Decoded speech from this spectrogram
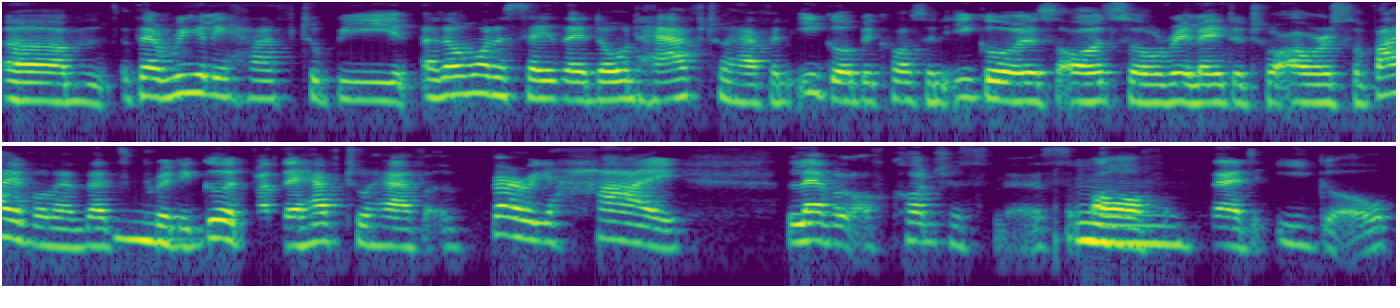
um, they really have to be i don't want to say they don't have to have an ego because an ego is also related to our survival and that's hmm. pretty good but they have to have a very high level of consciousness mm. of that ego.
